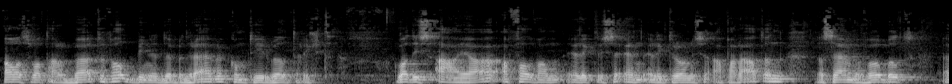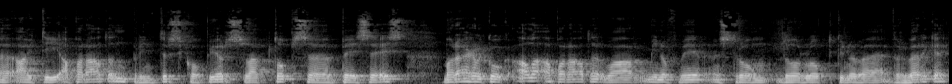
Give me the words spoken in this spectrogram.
Alles wat daar buiten valt, binnen de bedrijven, komt hier wel terecht. Wat is AIA? Afval van elektrische en elektronische apparaten. Dat zijn bijvoorbeeld uh, IT-apparaten, printers, kopiërs, laptops, uh, PC's. Maar eigenlijk ook alle apparaten waar min of meer een stroom doorloopt, kunnen wij verwerken.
